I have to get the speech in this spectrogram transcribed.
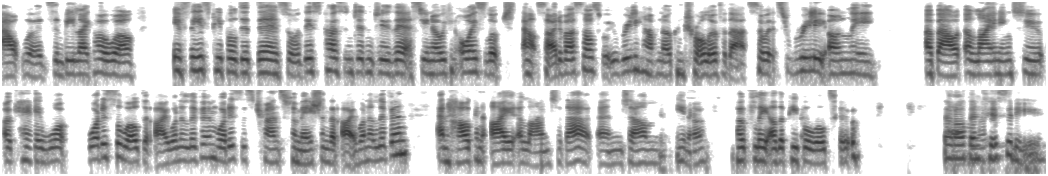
outwards and be like, oh, well, if these people did this or this person didn't do this, you know, we can always look outside of ourselves, but we really have no control over that. So it's really only about aligning to, okay, what what is the world that I want to live in? What is this transformation that I want to live in? and how can i align to that and um you know hopefully other people will too that um, authenticity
